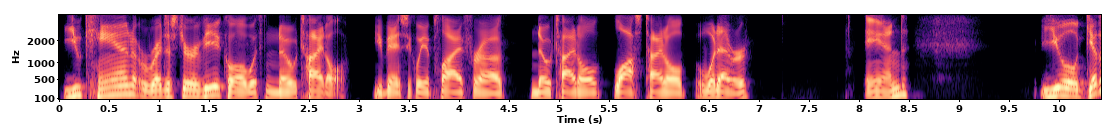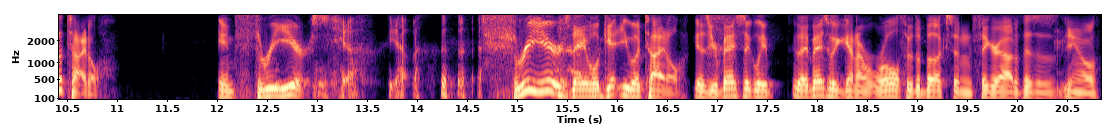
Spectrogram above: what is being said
you can register a vehicle with no title. You basically apply for a no title, lost title, whatever, and you'll get a title in three years yeah. Yeah. three years they will get you a title because you're basically they basically kind of roll through the books and figure out if this is you know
